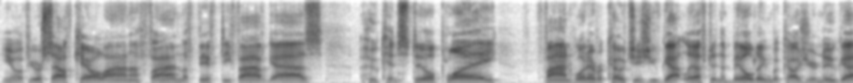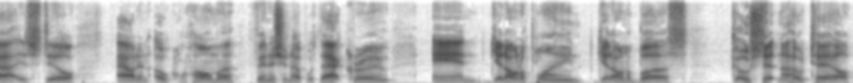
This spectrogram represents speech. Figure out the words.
You know, if you're South Carolina, find the 55 guys who can still play, find whatever coaches you've got left in the building because your new guy is still out in Oklahoma finishing up with that crew and get on a plane, get on a bus, go sit in a hotel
